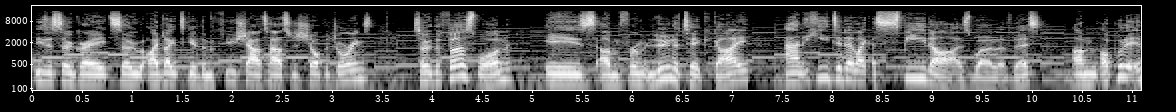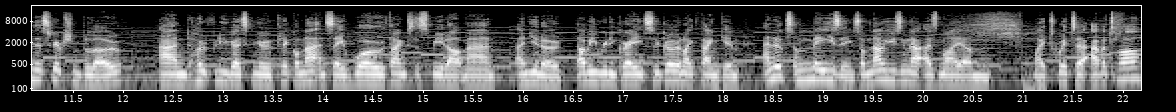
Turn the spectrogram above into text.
these are so great, so I'd like to give them a few shout outs and just show off the drawings. So the first one is um, from Lunatik Guy, and he did a, like a speed art as well of this. Um, I'll put it in the description below, and hopefully you guys can go and click on that and say, whoa, thanks to Speed Art Man, and you know, that'd be really great, so go and like thank him, and it looks amazing, so I'm now using that as my, um, my Twitter avatar,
